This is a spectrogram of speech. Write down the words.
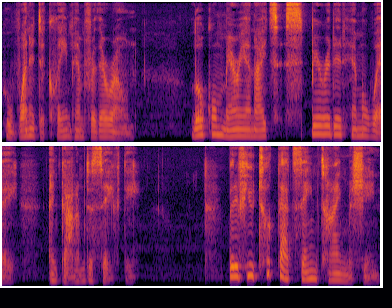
who wanted to claim him for their own. Local Marionites spirited him away and got him to safety. But if you took that same time machine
